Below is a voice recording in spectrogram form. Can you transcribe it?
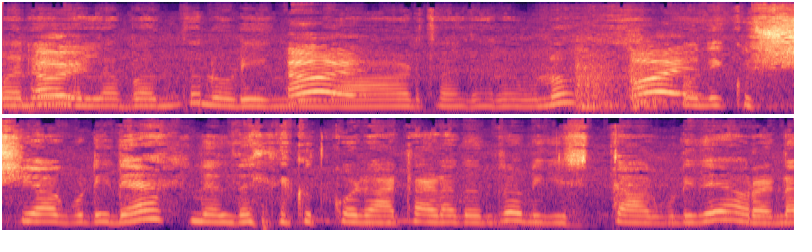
ಮನೆಗೆಲ್ಲ ಬಂದು ನೋಡಿ ಹೆಂಗ್ ಆಡ್ತಾ ಇದ್ದಾನೆ ಅವನು. ಅವನಿಗೆ ಖುಷಿ ಆಗ್ಬಿಟ್ಟಿದೆ. ನೆಲದಲ್ಲಿ ಕುತ್ಕೊಂಡು ಆಟ ಆಡೋದಂದ್ರೆ ಅವನಿಗೆ ಇಷ್ಟ ಆಗ್ಬಿಟ್ಟಿದೆ. ಅವ್ರ ಅಣ್ಣ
